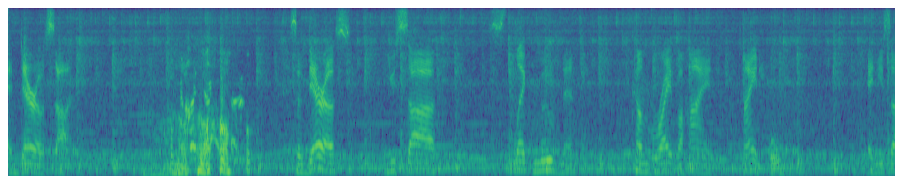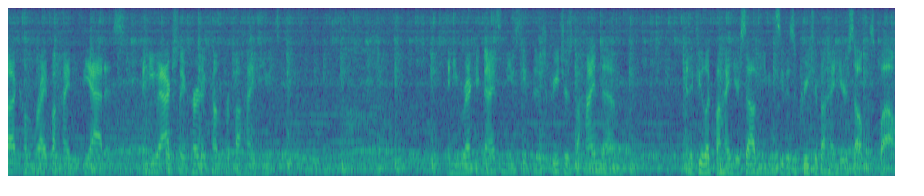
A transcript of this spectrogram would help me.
and Daros saw it. So Daros, you saw slick movement come right behind Tiny, and you saw it come right behind Theatus, and you actually heard it come from behind you two. And you recognize and you see that there's creatures behind them, And if you look behind yourself, you can see there's a creature behind yourself as well.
